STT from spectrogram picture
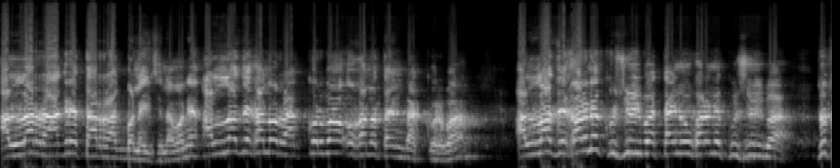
আল্লাহর রাগরে তার রাগ বানাইছে না। মানে আল্লাহ যেখানে রাগ করবা, ওখানে তাই রাগ করবা। আল্লাহ যে কারণে খুশি হইবা তাই ও কারণে খুশি হইবা। যত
